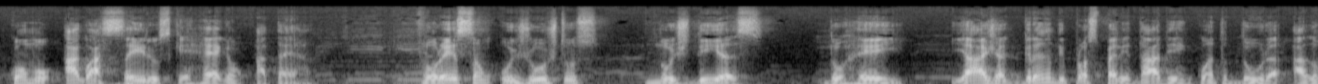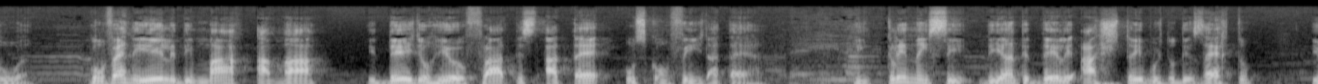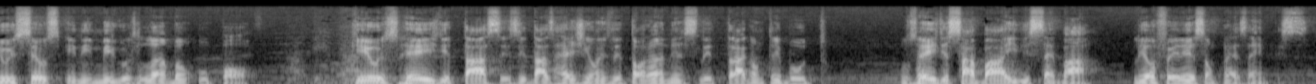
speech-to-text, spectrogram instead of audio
como aguaceiros que regam a terra. Floresçam os justos nos dias do rei e haja grande prosperidade enquanto dura a lua. Governe ele de mar a mar e desde o rio Eufrates até os confins da terra. Inclinem-se diante dele as tribos do deserto e os seus inimigos lambam o pó que os reis de Tasses e das regiões litorâneas lhe tragam tributo, os reis de Sabá e de Sebá lhe ofereçam presentes.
